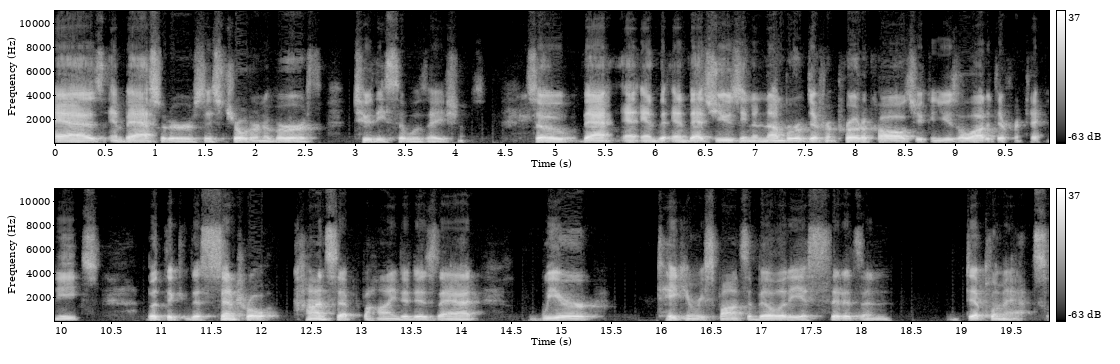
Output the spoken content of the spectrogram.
as ambassadors, as children of Earth to these civilizations. So that and, and and that's using a number of different protocols. You can use a lot of different techniques but the, the central concept behind it is that we're taking responsibility as citizen diplomats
